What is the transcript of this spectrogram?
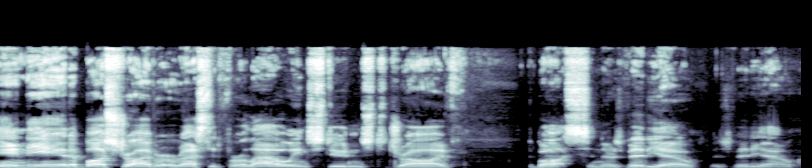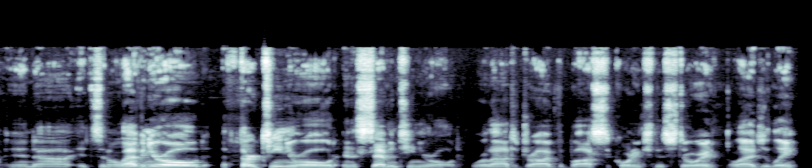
Indiana bus driver arrested for allowing students to drive the bus. And there's video. There's video. And uh, it's an 11 year old, a 13 year old, and a 17 year old were allowed to drive the bus, according to this story, allegedly.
